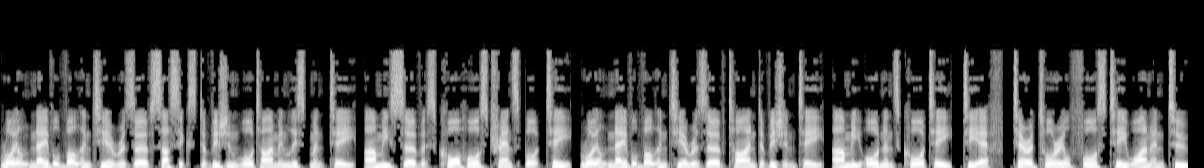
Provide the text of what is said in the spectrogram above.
Royal Naval Volunteer Reserve Sussex Division Wartime Enlistment T, Army Service Corps Horse Transport T, Royal Naval Volunteer Reserve Tyne Division T, Army Ordnance Corps T, TF, Territorial Force T1 and 2,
